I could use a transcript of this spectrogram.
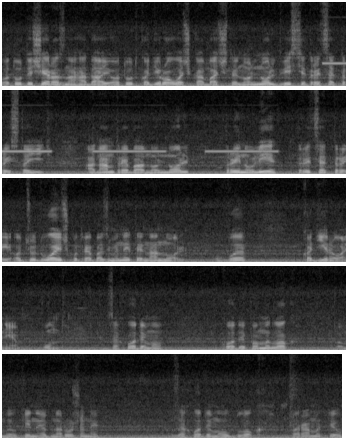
Отут іще раз нагадаю, отут кодіровочка, бачите, 00233 стоїть. А нам треба 003033. Оцю двоєчку треба змінити на 0 в кодірування пункт. Заходимо в коди помилок. Помилки не обнаружені. Заходимо в блок параметрів.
